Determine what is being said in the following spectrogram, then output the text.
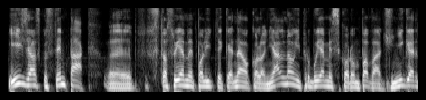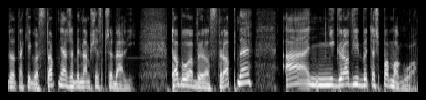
I w związku z tym tak, e, stosujemy politykę neokolonialną i próbujemy skorumpować Niger do takiego stopnia, żeby nam się sprzedali. To byłoby roztropne, a Nigrowi by też pomogło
